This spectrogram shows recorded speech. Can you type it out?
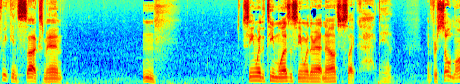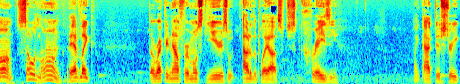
freaking sucks, man. Mm seeing where the team was and seeing where they're at now, it's just like, God damn. And for so long, so long, they have like the record now for most years out of the playoffs, which is crazy. Like active streak.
